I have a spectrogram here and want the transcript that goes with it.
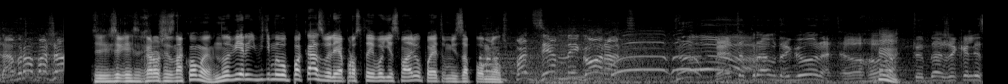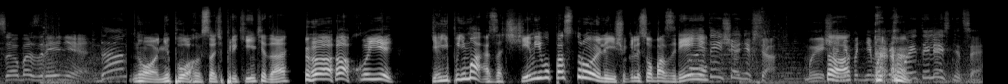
Добро пожаловать Хороший знакомый? Ну, видимо, его показывали, я просто его не смотрю, поэтому не запомнил. подземный город. Это правда город. Ого, Хм. ты даже колесо обозрения. Да, О, неплохо, кстати, прикиньте, да? Охуеть! Я не понимаю, а зачем его построили? Еще колесо но обозрения? это еще не все. Мы еще Так. не поднимались по этой лестнице.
